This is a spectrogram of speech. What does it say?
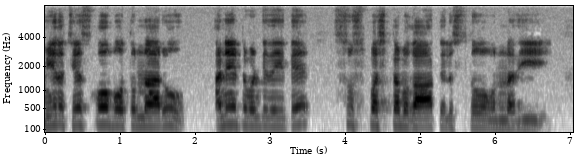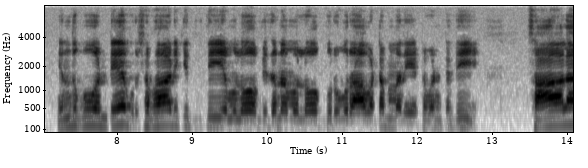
మీరు చేసుకోబోతున్నారు అనేటువంటిదైతే సుస్పష్టముగా తెలుస్తూ ఉన్నది. ఎందుకు అంటే వృషభానికి ద్వితీయములో మిథునములో గురువు రావటం అనేటువంటిది చాలా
